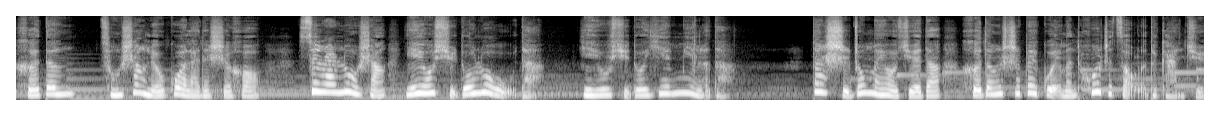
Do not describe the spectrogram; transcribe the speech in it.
河灯从上流过来的时候，虽然路上也有许多落伍的。也有许多湮灭了的，但始终没有觉得河灯是被鬼们拖着走了的感觉。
